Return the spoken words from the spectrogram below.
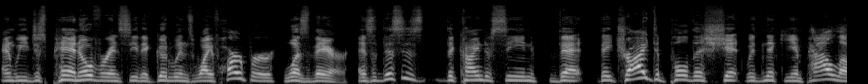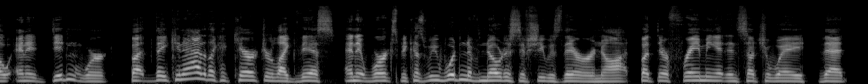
and we just pan over and see that Goodwin's wife Harper was there. And so this is the kind of scene that they tried to pull this shit with Nikki and Paulo and it didn't work. But they can add like a character like this and it works because we wouldn't have noticed if she was there or not. But they're framing it in such a way that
